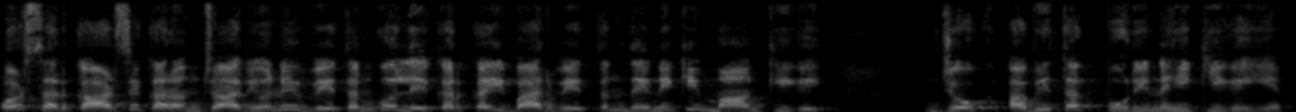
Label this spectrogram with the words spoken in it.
और सरकार से कर्मचारियों ने वेतन को लेकर कई बार वेतन देने की मांग की गई, जो अभी तक पूरी नहीं की गई है।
